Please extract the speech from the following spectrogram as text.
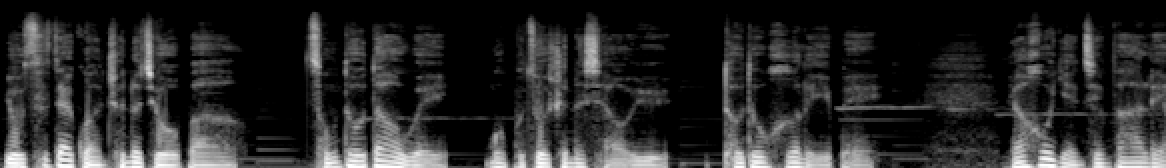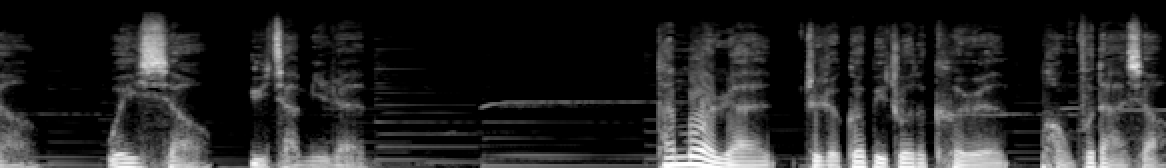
有次在广春的酒吧，从头到尾默不作声的小玉偷偷喝了一杯，然后眼睛发亮，微笑愈加迷人。他蓦然指着隔壁桌的客人，捧腹大笑：“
